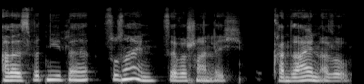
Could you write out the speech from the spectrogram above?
Aber es wird nie mehr so sein, sehr wahrscheinlich. Kann sein, also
